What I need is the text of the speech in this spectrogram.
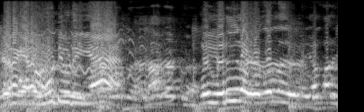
எனக்கு எனக்கு ஊட்டி விடுவீங்க எடுக்கிற முதல்ல ஏமாறி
